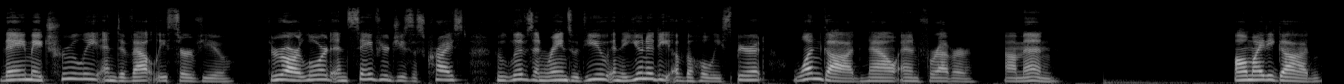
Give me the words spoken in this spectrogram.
they may truly and devoutly serve you. Through our Lord and Savior Jesus Christ, who lives and reigns with you in the unity of the Holy Spirit, one God, now and forever. Amen. Almighty God,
